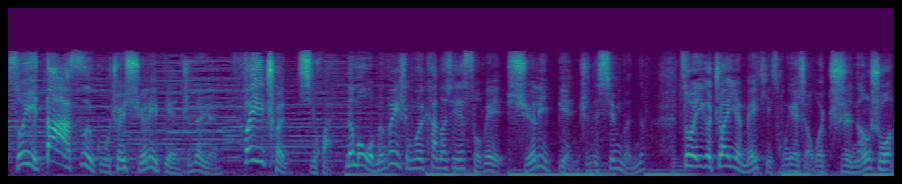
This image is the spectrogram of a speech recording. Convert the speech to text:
所以大肆鼓吹学历贬值的人非蠢即坏。那么我们为什么会看到这些所谓学历贬值的新闻呢？作为一个专业媒体从业者，我只能说，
